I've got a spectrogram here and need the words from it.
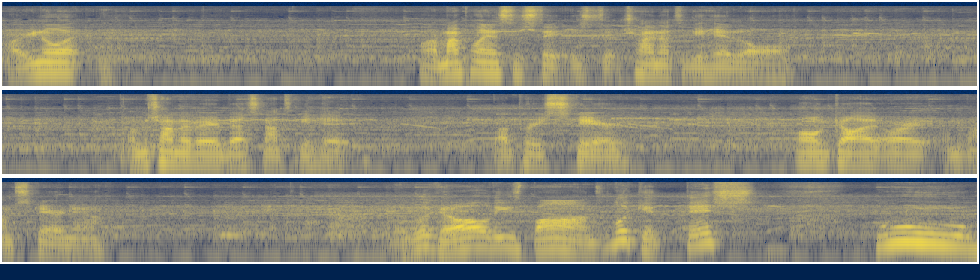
Alright, you know what? Alright, my plan is to stay, is to try not to get hit at all. I'm gonna try my very best not to get hit. I'm pretty scared. Oh god, alright, I'm, I'm scared now. Look at all these bombs. Look at this. Ooh.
